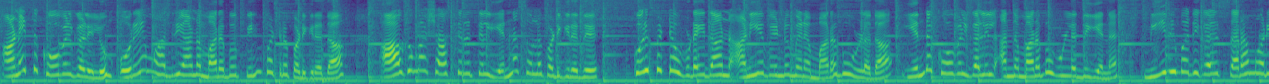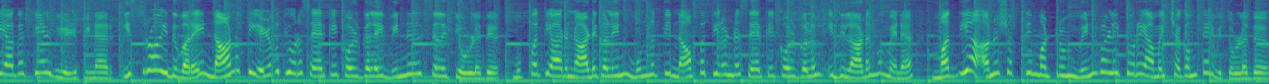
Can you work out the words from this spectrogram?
அனைத்து கோவில்களிலும் ஒரே மாதிரியான மரபு பின்பற்றப்படுகிறதா? ஆகம சாஸ்திரத்தில் என்ன சொல்லப்படுகிறது? குறிப்பிட்ட உடைதான் அணிய வேண்டும் என மரபு உள்ளதா? எந்த கோவில்களில் அந்த மரபு உள்ளது என நீதிபதிகள் சரமாரியாக கேள்வி எழுப்பினர். இஸ்ரோ இதுவரை நானூத்தி எழுபத்தி ஒரு செயற்கைக்கோள்களை விண்ணில் செலுத்தியுள்ளது. முப்பத்தி ஆறு நாடுகளின் முன்னூத்தி நாற்பத்தி இரண்டு செயற்கைக்கோள்களும் இதில் அடங்கும் என மத்திய அணுசக்தி மற்றும் விண்வெளித்துறை அமைச்சகம் தெரிவித்துள்ளது.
